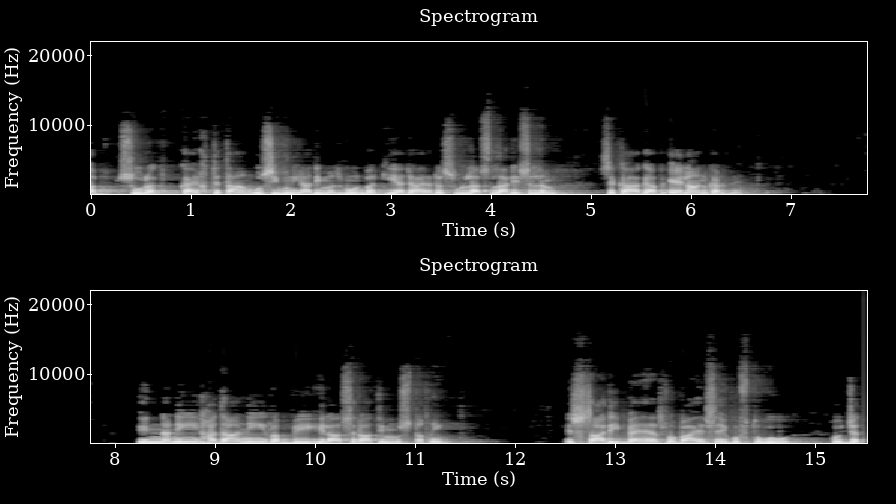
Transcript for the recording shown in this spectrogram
اب صورت کا اختتام اسی بنیادی مضمون پر کیا جائے رسول اللہ صلی اللہ علیہ وسلم سے کہا کہ اب اعلان کر دیں۔ اننی حدانی ربی الاثرات مستقیم۔ اس ساری بحث و باعث گفتگو، حجت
